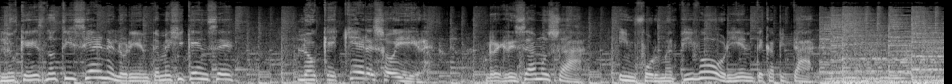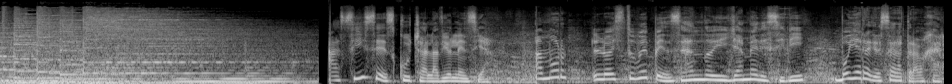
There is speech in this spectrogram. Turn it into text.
Lo que es noticia en el Oriente Mexiquense, lo que quieres oír. Regresamos a Informativo Oriente Capital. Así se escucha la violencia. Amor, lo estuve pensando y ya me decidí. Voy a regresar a trabajar.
